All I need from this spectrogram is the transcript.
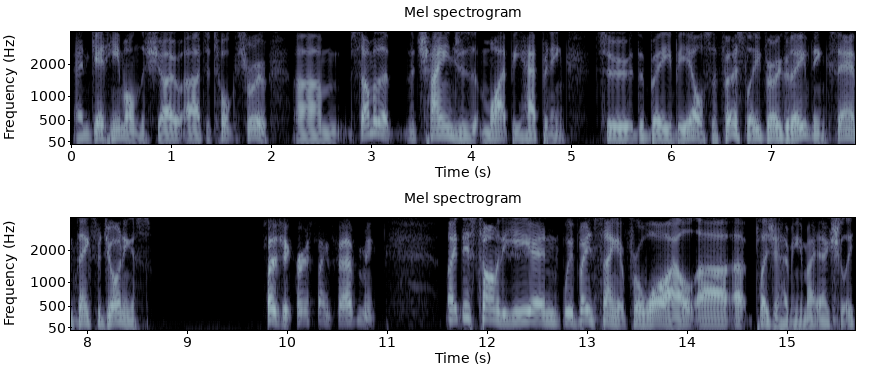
and get him on the show uh, to talk through um, some of the, the changes that might be happening to the BBL. So, firstly, very good evening, Sam. Thanks for joining us. Pleasure, Chris. Thanks for having me. Mate, this time of the year, and we've been saying it for a while. Uh, uh, pleasure having you, mate. Actually,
